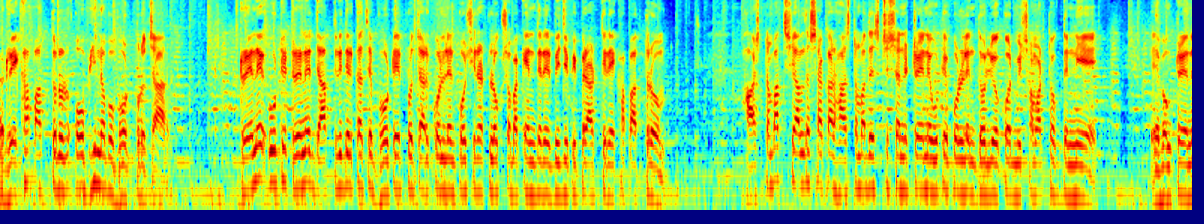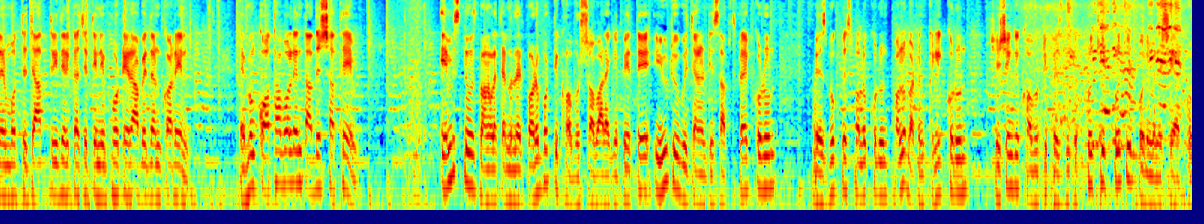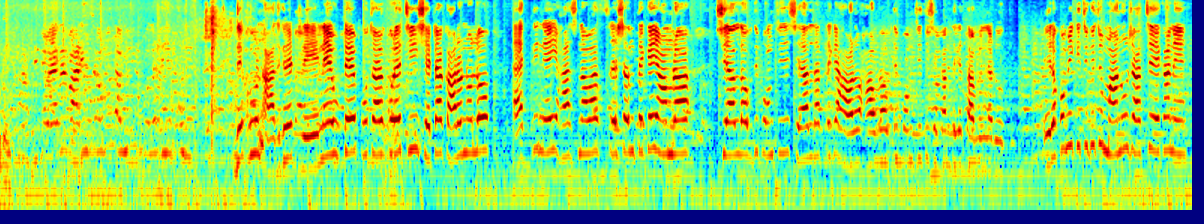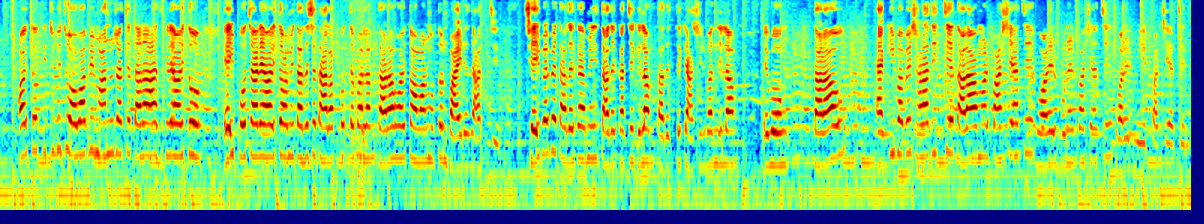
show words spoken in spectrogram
রেখা পাত্রর অভিনব ভোট প্রচার। ট্রেনে উঠে ট্রেনের যাত্রীদের কাছে ভোটের প্রচার করলেন বসিরহাট লোকসভা কেন্দ্রের বিজেপি প্রার্থী রেখা পাত্র। হাসনাবাদ, শিয়ালদা শাখার হাসনাবাদ স্টেশনে ট্রেনে উঠে পড়লেন দলীয় কর্মী সমর্থকদের নিয়ে এবং ট্রেনের মধ্যে যাত্রীদের কাছে তিনি ভোটের আবেদন করেন এবং কথা বলেন তাদের সাথে। এমএস নিউজ বাংলা চ্যানেলের পরবর্তী খবর সবার আগে পেতে ইউটিউবে চ্যানেলটি সাবস্ক্রাইব করুন। ফেসবুক পেজ ফলো করুন ফলো বাটন ক্লিক করুন, সেই সঙ্গে খবরটি ফেসবুকে প্রচুর প্রচুর পরিমাণে শেয়ার করুন। দেখুন, আজকে ট্রেনে উঠে প্রচার করেছি, সেটা কারণ হলো একদিন এই হাসনাবাদ স্টেশন থেকেই আমরা শিয়ালদা অবধি পৌঁছেছি, শিয়ালদা থেকে হাওড়া হাওড়া অবধি পৌঁছেছি, সেখান থেকে তামিলনাড়ু অবধি। এরকমই কিছু কিছু মানুষ আছে এখানে। হয়তো কিছু কিছু অভাবী মানুষ আছে, তারা আজকে হয়তো এই প্রচারে হয়তো আমি তাদের সাথে আলাপ করতে পারলাম, তারাও হয়তো আমার মতন বাইরে যাচ্ছে। সেইভাবে তাদেরকে আমি তাদের কাছে গেলাম, তাদের থেকে আশীর্বাদ নিলাম এবং তারাও একইভাবে সাড়া দিচ্ছে, তারা আমার পাশে আছে, ঘরের বোনের পাশে আছে, ঘরের মেয়ের পাশে আছেন।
